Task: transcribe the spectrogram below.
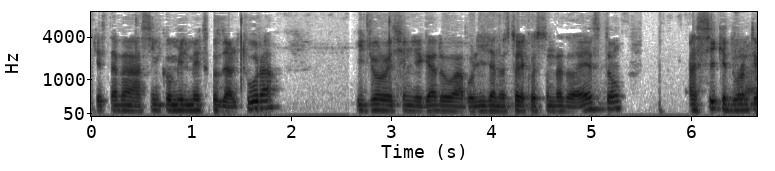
que estaba a 5.000 metros de altura y yo recién llegado a Bolivia no estoy acostumbrado a esto. Así que durante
